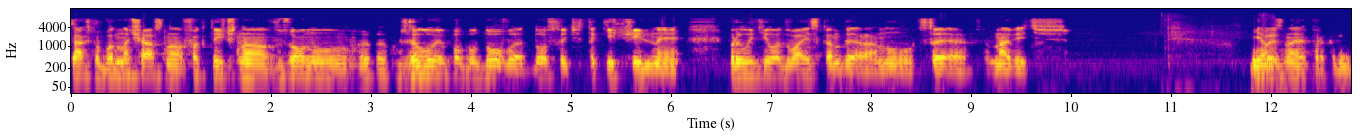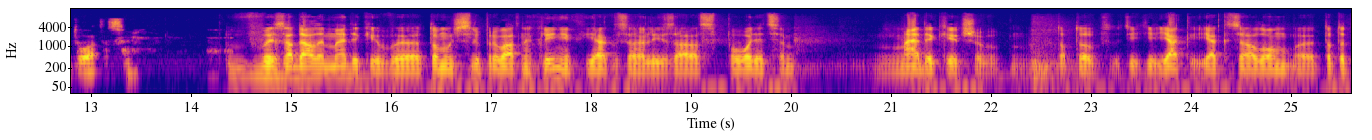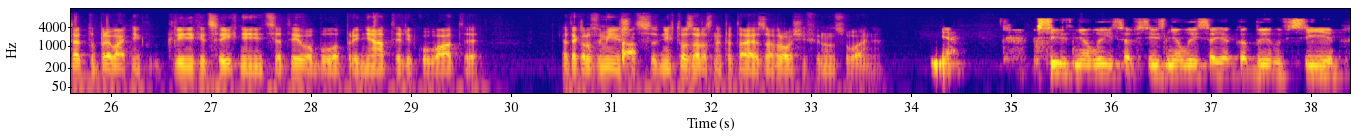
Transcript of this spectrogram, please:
Так, щоб одночасно, фактично, в зону е, жилої побудови досить такі щільні прилетіло два іскандера. Ну, це навіть я Ви- не знаю, як прокоментувати це. Ви згадали медиків, в тому числі приватних клінік, як взагалі зараз поводяться медики, чи тобто, як, як загалом, е, тобто те, то приватні клініки, це їхня ініціатива була прийняти, лікувати. Я так розумію, Так. що це ніхто зараз не питає за гроші фінансування. Ні. Всі знялися, всі знялися як один, всі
